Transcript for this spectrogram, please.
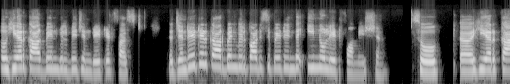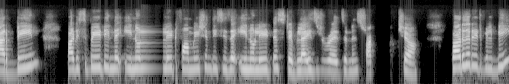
So here carbon will be generated first. The generated carbon will participate in the enolate formation. So uh, here carbene participate in the enolate formation. This is the enolate stabilized resonance structure. Further, it will be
